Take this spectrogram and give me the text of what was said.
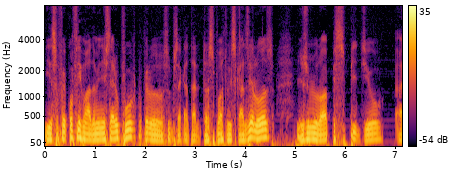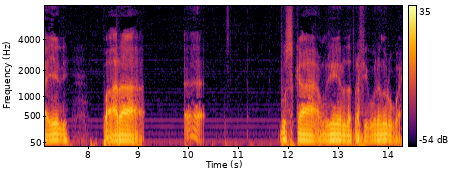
Isso foi confirmado ao Ministério Público pelo subsecretário de Transporte, Luiz Carlos Veloso, e Júlio Lopes pediu a ele para é, buscar um dinheiro da Trafigura no Uruguai.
